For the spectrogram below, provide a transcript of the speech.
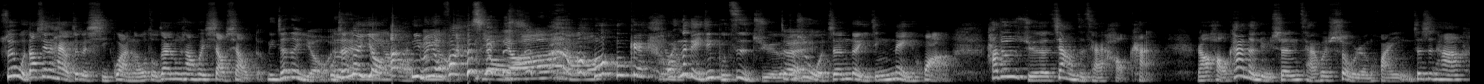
所以我到现在还有这个习惯呢，我走在路上会笑笑的。你真的有，我真的有啊你们有发现有有有，OK，我那个已经不自觉了，就是我真的已经内化，他就是觉得这样子才好看，然后好看的女生才会受人欢迎，这是他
